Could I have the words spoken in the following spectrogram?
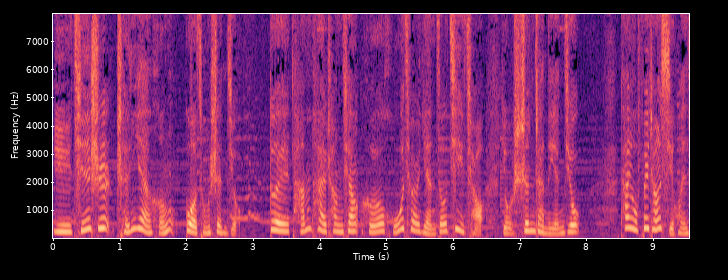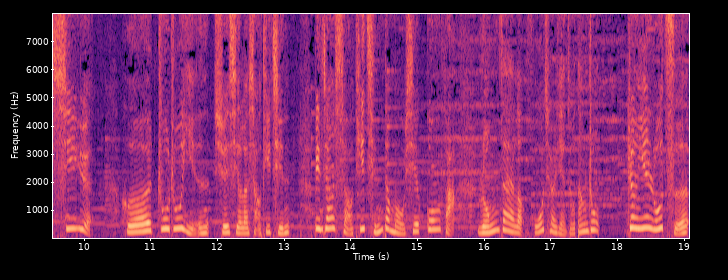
与琴师陈彦衡过从甚久，对弹派唱腔和胡琴演奏技巧有深湛的研究。他又非常喜欢西乐，和朱朱隐学习了小提琴，并将小提琴的某些功法融在了胡琴演奏当中。正因如此，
